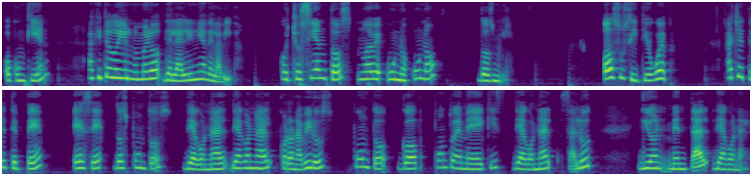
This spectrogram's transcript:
o con quién, aquí te doy el número de la línea de la vida. 800-911-2000 o su sitio web https diagonal diagonal coronavirus.gov.mx diagonal salud mental diagonal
